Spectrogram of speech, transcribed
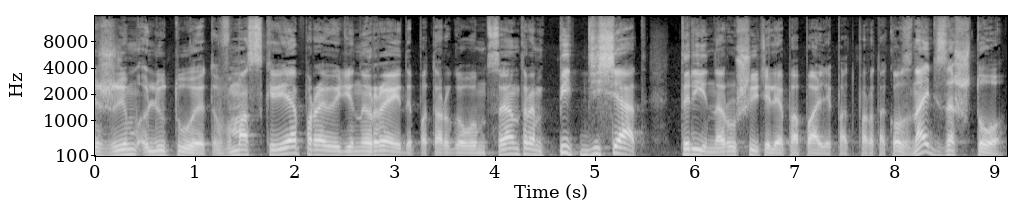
режим лютует. В Москве проведены рейды по торговым центрам. 53 нарушителя попали под протокол. Знаете за что?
